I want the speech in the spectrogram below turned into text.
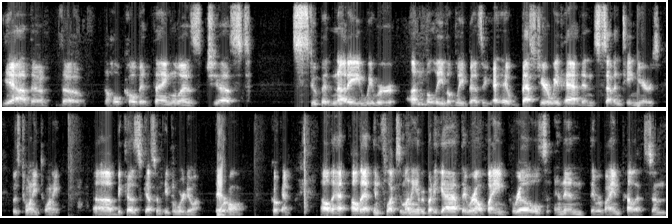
yeah, the the the whole COVID thing was just stupid, nutty. We were unbelievably busy. Uh, Best year we've had in 17 years was 2020, uh, because guess what people were doing? They Yeah. were home cooking all that all that influx of money everybody got. They were out buying grills and then they were buying pellets. And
